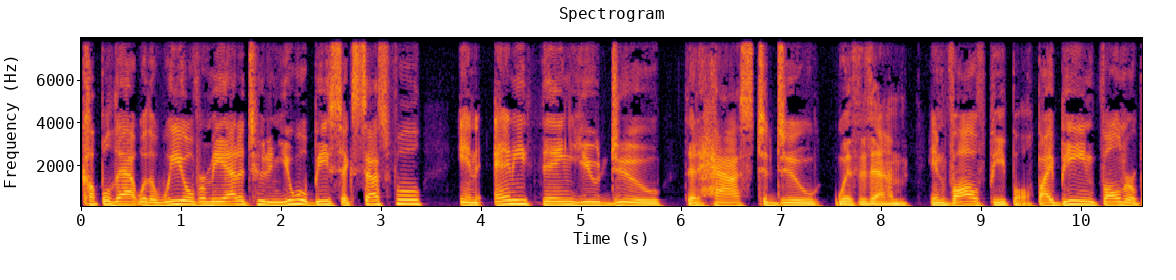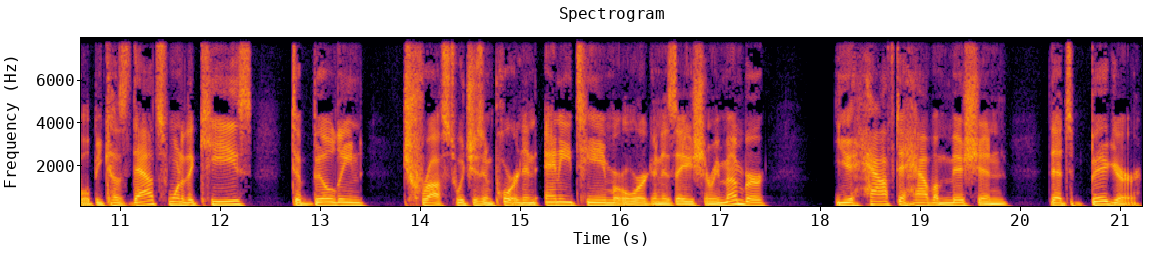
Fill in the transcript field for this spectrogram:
Couple that with a we over me attitude, and you will be successful in anything you do that has to do with them. Involve people by being vulnerable because that's one of the keys to building trust, which is important in any team or organization. Remember, you have to have a mission that's bigger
